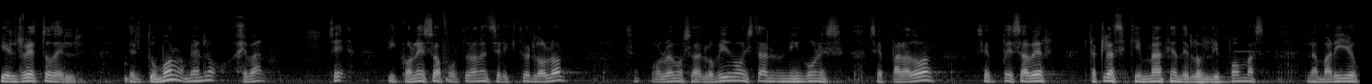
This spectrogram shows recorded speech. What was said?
y el resto del, del tumor, véanlo, ahí van. ¿sí? Y con eso afortunadamente se le quitó el dolor. Volvemos a lo mismo, está ningún separador. Se empieza a ver la clásica imagen de los lipomas, el amarillo,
